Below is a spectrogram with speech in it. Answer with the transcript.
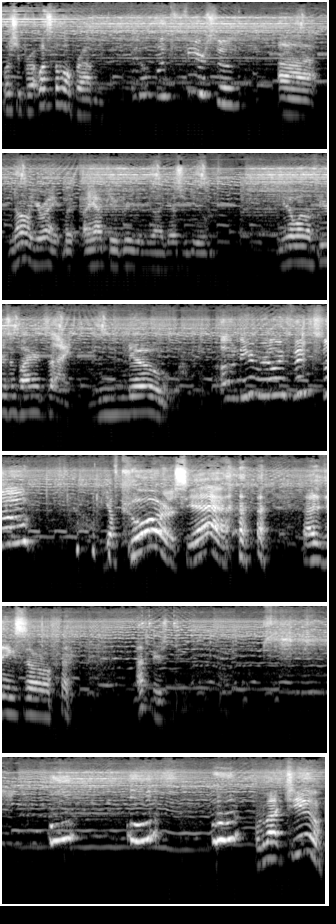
What's your pro- What's the whole problem? I don't look fearsome. Uh, no, you're right, but I have to agree with you. I guess you do. You don't want the fearsome pirates? I no. Oh, do you really think so? Of course, yeah. I think so. I'm fearsome. What about you?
